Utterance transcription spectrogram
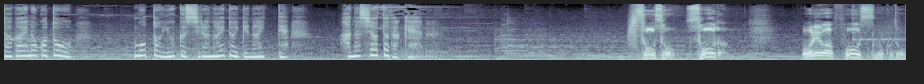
互いのことをもっとよく知らないといけないって話し合っただけ。そうそうそうだ。俺はフォースのことを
